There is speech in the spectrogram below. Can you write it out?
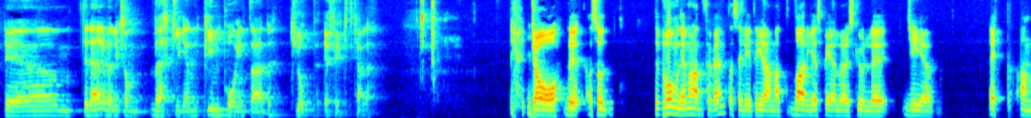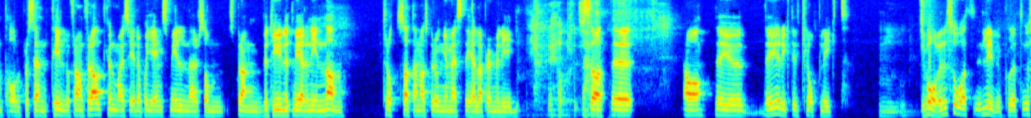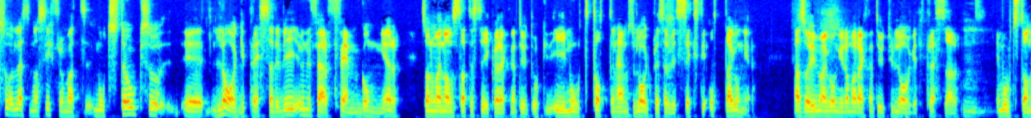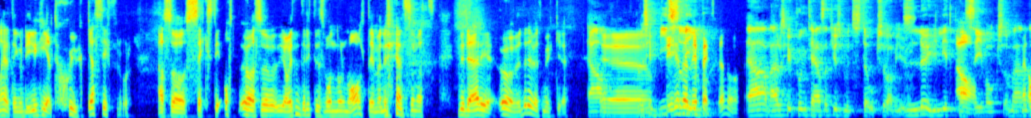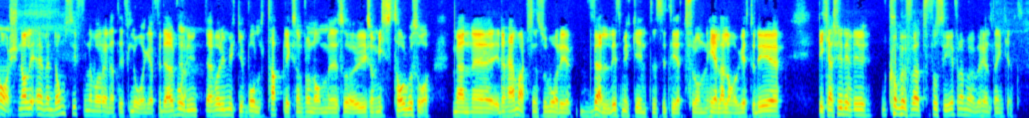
det, ehm, det där är väl liksom verkligen pinpointad klopp-effekt, Kalle. Ja, det, alltså, det var väl det man hade förväntat sig lite grann, att varje spelare skulle ge ett antal procent till. Och framförallt kunde man ju se det på James Milner som sprang betydligt mer än innan. Trots att han har sprungit mest i hela Premier League. Ja, Så att, eh, ja, det är ju, det är ju riktigt klopplikt. Mm. Det var väl så att Liverpool, jag så läste några siffror om att mot Stoke så eh, lagpressade vi ungefär fem gånger som de har någon statistik har räknat ut och emot Tottenham så lagpressade vi 68 gånger. Alltså hur många gånger de har räknat ut hur laget pressar mm. en motståndare helt enkelt. Det är ju helt sjuka siffror. Alltså 68, alltså jag vet inte riktigt vad normalt är men det känns som att det där är överdrivet mycket. Ja, eh, det, det är väl effekten då. Ja, nej, det ska ju poängteras att just mot Stoke så var vi ju löjligt passiva ja. också. Men... men Arsenal, även de siffrorna var relativt låga, för där var ja. det ju där var det mycket bolltapp liksom från dem, eh, så, liksom misstag och så. Men eh, i den här matchen så var det väldigt mycket intensitet från hela laget och det, det kanske är det vi kommer för att få se framöver helt enkelt.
